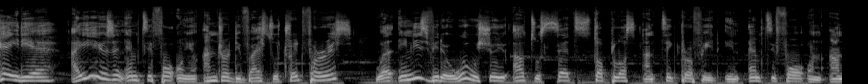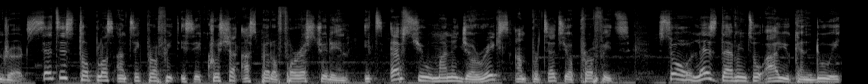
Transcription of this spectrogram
Hey there, are you using MT4 on your Android device to trade forex? Well, in this video, we will show you how to set stop loss and take profit in MT4 on Android. Setting stop loss and take profit is a crucial aspect of forex trading. It helps you manage your risks and protect your profits. So let's dive into how you can do it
